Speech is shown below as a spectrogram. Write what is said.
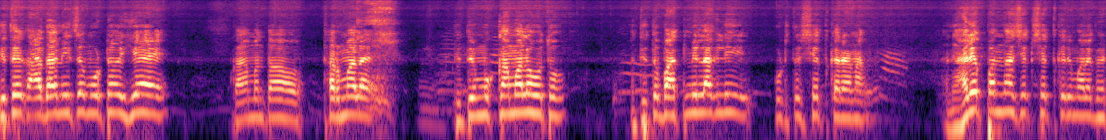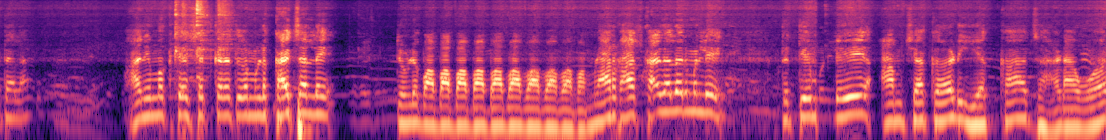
तिथे एक अदानीचं मोठं हे आहे. काय म्हणता थर्मल आहे. तिथे मुक्कामाला होतो. तिथं बातमी लागली कुठं शेतकऱ्यांना. आणि आले पन्नास एक शेतकरी मला भेटायला. आणि मग त्या शेतकऱ्याला म्हणलं काय चाललंय? ते म्हणले बाबा बाबा बाबा बाबा बाबा. म्हणलं अरे आज काय झालं रे? म्हणले तर ते म्हणले आमच्याकडे एका झाडावर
